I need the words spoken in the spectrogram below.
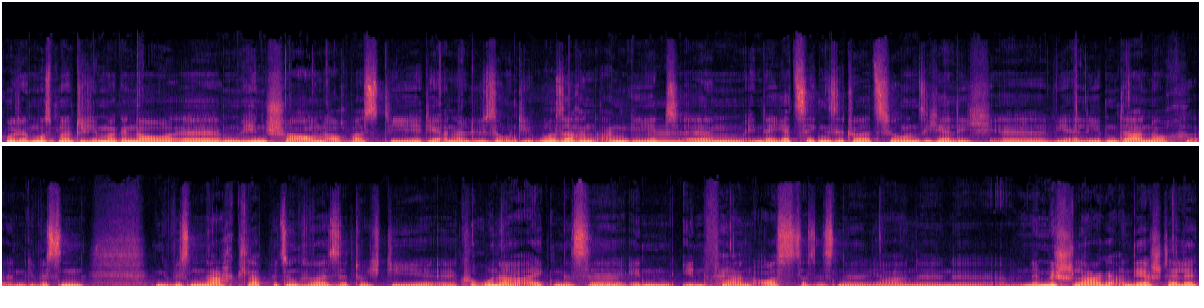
Gut, da muss man natürlich immer genau ähm, hinschauen, auch was die, die Analyse und die Ursachen angeht. Mhm. Ähm, in der jetzigen Situation sicherlich, äh, wir erleben da noch einen gewissen, einen gewissen Nachklapp, beziehungsweise durch die äh, Corona-Ereignisse mhm. in, in Fernost. Das ist eine, ja, eine, eine, eine, Mischlage an der Stelle.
